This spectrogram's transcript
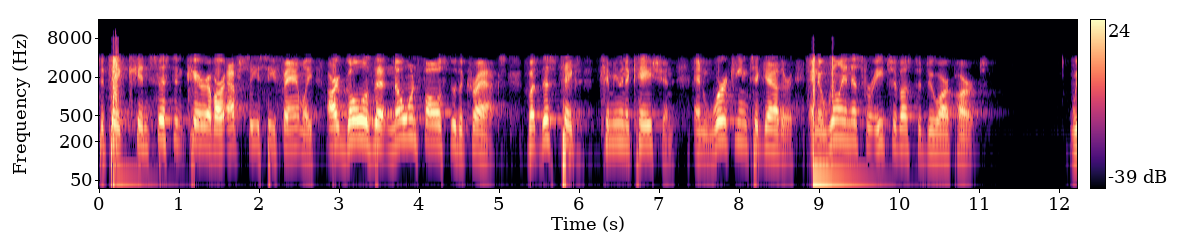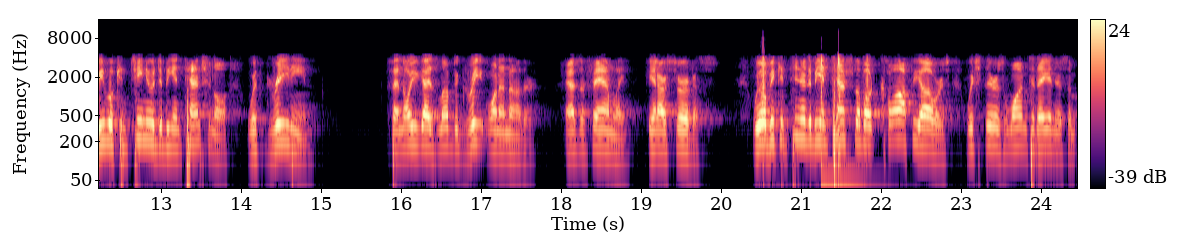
To take consistent care of our FCC family. Our goal is that no one falls through the cracks. But this takes communication and working together and a willingness for each of us to do our part. We will continue to be intentional with greeting. Because I know you guys love to greet one another as a family in our service. We'll be continuing to be intentional about coffee hours, which there's one today and there's some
